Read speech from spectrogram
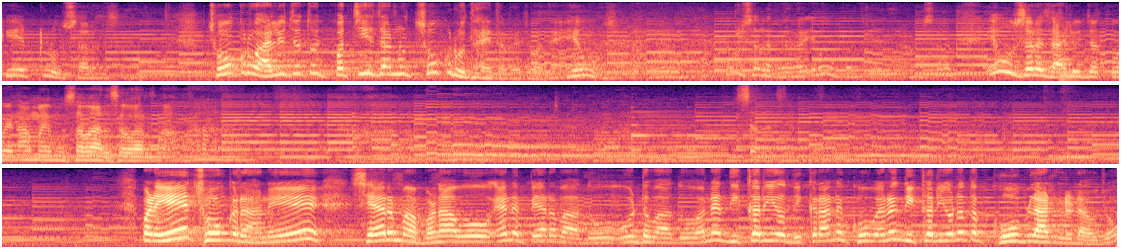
કેટલું સરસ. છોકરું હાલ્યું જતું પચીસ હજારનું છોકરું થાય તમે જો એવું છે. એવું સરસ એવું એવું સરસ હાલ્યું જતું હોય આમાં એમ સવાર સવારમાં. સરસ. પણ એ છોકરાને શહેરમાં ભણાવો, એને પહેરવા દો, ઓઢવા દો અને દીકરીઓ, દીકરાને ખૂબ એને દીકરીઓને તો ખૂબ લાડ લડાવજો.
